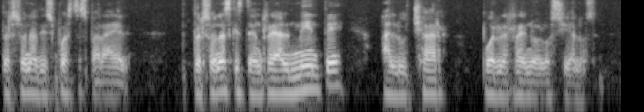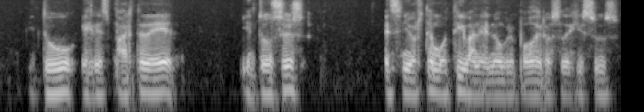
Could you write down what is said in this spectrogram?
personas dispuestas para Él, personas que estén realmente a luchar por el reino de los cielos. Y tú eres parte de Él. Y entonces el Señor te motiva en el nombre poderoso de Jesús.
